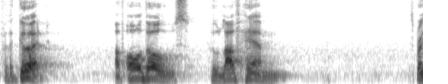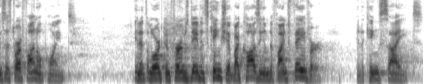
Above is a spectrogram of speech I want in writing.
for the good of all those who love him. This brings us to our final point. In it, the Lord confirms David's kingship by causing him to find favor in the king's sight.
